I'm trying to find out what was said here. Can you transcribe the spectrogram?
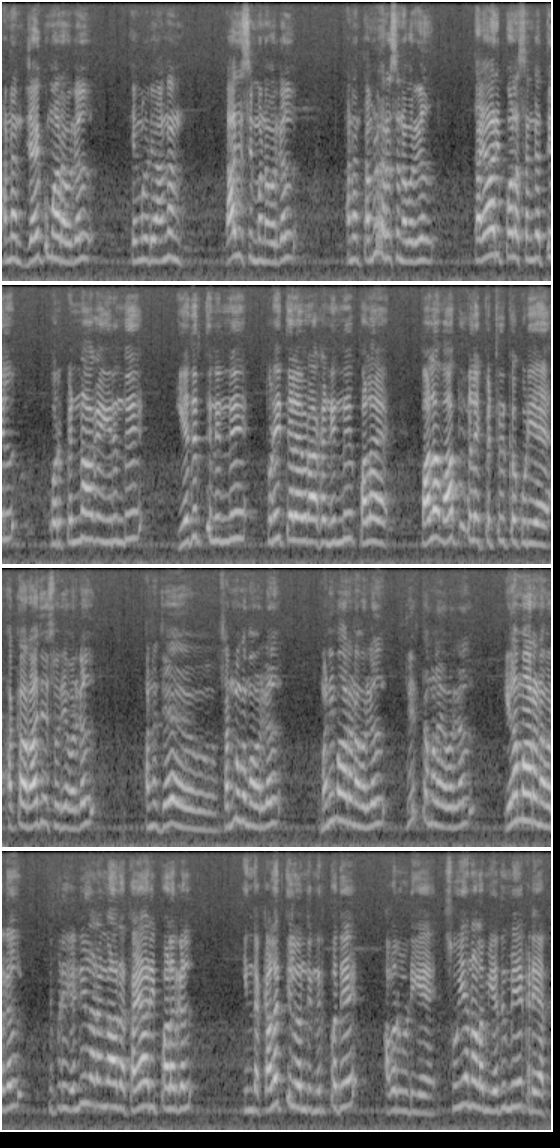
அண்ணன் ஜெயக்குமார் அவர்கள் எங்களுடைய அண்ணன் ராஜசிம்மன் அவர்கள் அண்ணன் தமிழரசன் அவர்கள் தயாரிப்பாளர் சங்கத்தில் ஒரு பெண்ணாக இருந்து எதிர்த்து நின்று துணைத் தலைவராக நின்று பல பல வாக்குகளை பெற்றிருக்கக்கூடிய அக்கா ராஜேஸ்வரி அவர்கள் அண்ணன் ஜெய சண்முகம் அவர்கள் மணிமாறன் அவர்கள் தீர்த்தமலை அவர்கள் இளமாறன் அவர்கள் இப்படி எண்ணிலடங்காத தயாரிப்பாளர்கள் இந்த களத்தில் வந்து நிற்பதே அவர்களுடைய சுயநலம் எதுவுமே கிடையாது.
